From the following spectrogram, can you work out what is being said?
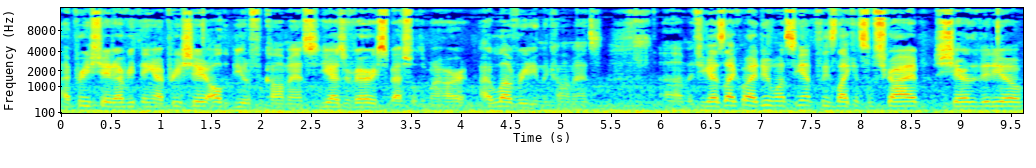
I appreciate everything. I appreciate all the beautiful comments. You guys are very special to my heart. I love reading the comments. Um, if you guys like what I do, once again, please like and subscribe, share the video,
